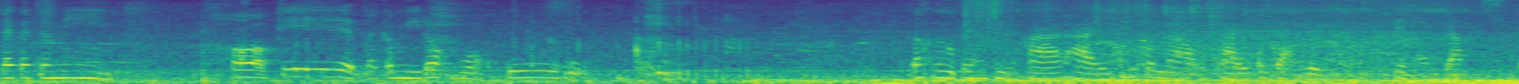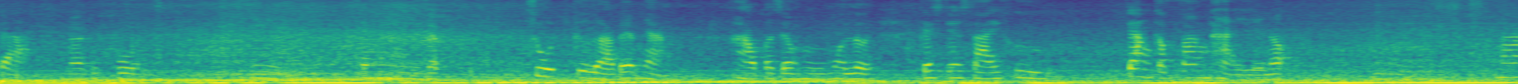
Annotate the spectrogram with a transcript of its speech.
แล้วก็จะมีคอเกตแล้วก็มีดอกบัวคู่ ก็คือเป็นสินค้าไทยที่คนเราวใช้ประจำเลย เป็นอันดับสามนะทุกคนนี่จะมีแบบสูตรเกลือแบบเนี้ยหาวก็จะหูหมดเลยก็จะไซส์คือจ้างกับฟังไทยเลยเนาะอืมมา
